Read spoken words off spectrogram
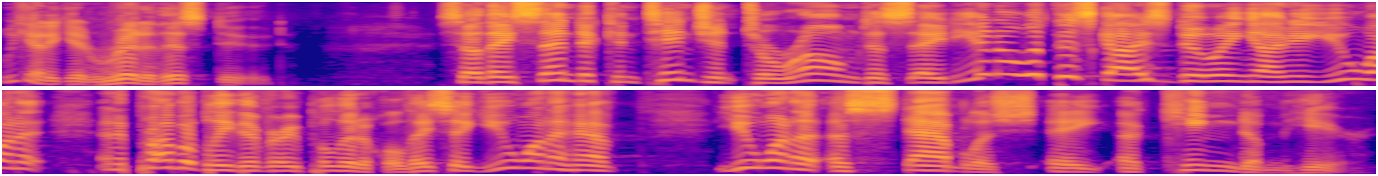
we got to get rid of this dude. So they send a contingent to Rome to say, Do you know what this guy's doing? I mean, you want to, and probably they're very political. They say, You want to have you want to establish a, a kingdom here.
